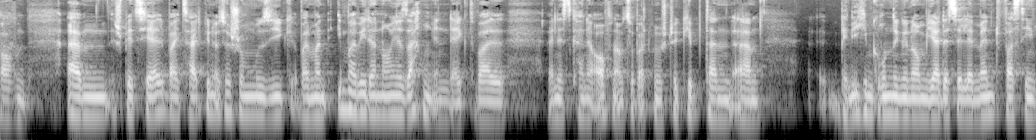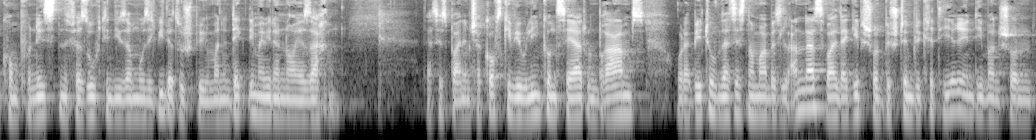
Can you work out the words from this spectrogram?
Laufend. Ähm, speziell bei zeitgenössischer Musik, weil man immer wieder neue Sachen entdeckt, weil wenn es keine Aufnahme zum Beispiel im Stück gibt, dann ähm, bin ich im Grunde genommen ja das Element, was den Komponisten versucht, in dieser Musik wiederzuspiegeln. Man entdeckt immer wieder neue Sachen. Das ist bei einem Tchaikovsky-Violinkonzert und Brahms oder Beethoven, das ist nochmal ein bisschen anders, weil da gibt es schon bestimmte Kriterien, die man schon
